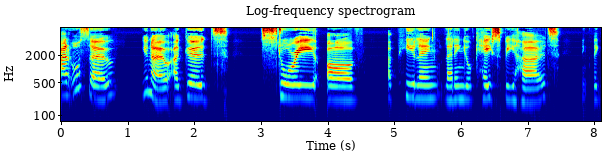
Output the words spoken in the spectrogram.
and also, you know, a good story of appealing, letting your case be heard. I think like,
